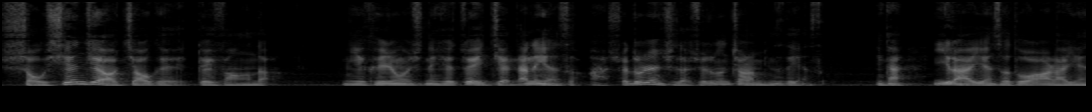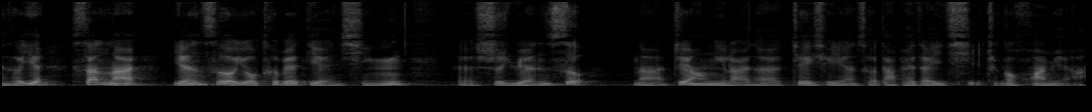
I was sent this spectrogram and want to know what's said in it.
首先就要教给对方的。你也可以认为是那些最简单的颜色啊，谁都认识的，谁都能叫上名字的颜色。你看，一来颜色多，二来颜色艳，三来颜色又特别典型，呃，是原色。那这样一来呢，这些颜色搭配在一起，整个画面啊，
